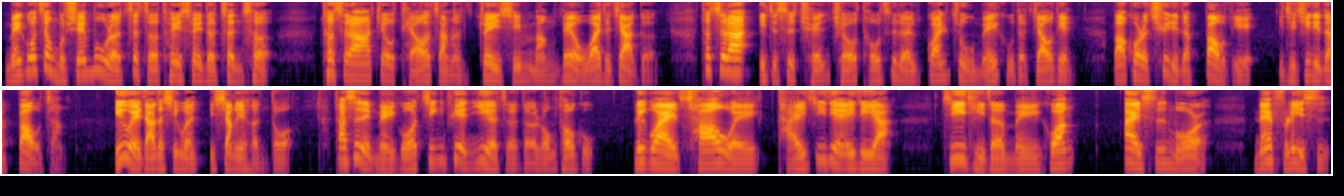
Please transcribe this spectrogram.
美国政府宣布了这则退税的政策，特斯拉就调涨了最新 Model Y 的价格。特斯拉一直是全球投资人关注美股的焦点，包括了去年的暴跌以及今年的暴涨。英伟达的新闻一向也很多，它是美国晶片业者的龙头股。另外，超微、台积电 ADR、机体的美光、艾斯摩尔、Netflix、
